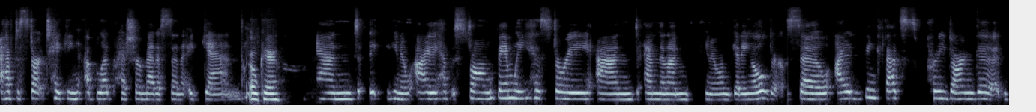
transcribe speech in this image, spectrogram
I have to start taking a blood pressure medicine again. Okay and you know i have a strong family history and and then i'm you know i'm getting older. So i think that's pretty darn good.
